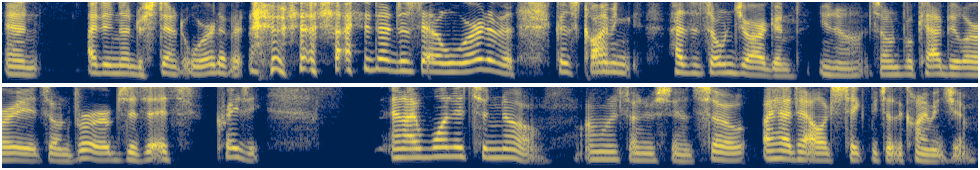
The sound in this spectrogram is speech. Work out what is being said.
And I didn't understand a word of it. I didn't understand a word of it because climbing has its own jargon, you know, its own vocabulary, its own verbs. It's, it's crazy. And I wanted to know. I wanted to understand. So I had Alex take me to the climbing gym.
